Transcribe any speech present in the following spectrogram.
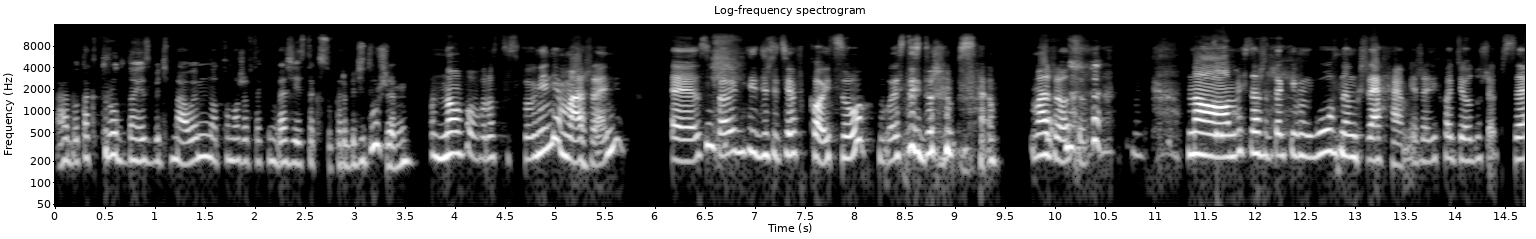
albo tak trudno jest być małym, no to może w takim razie jest tak super być dużym. No po prostu spełnienie marzeń, e, spełnić życie w końcu, bo jesteś dużym psem. Marzę o tym. No, myślę, że takim głównym grzechem, jeżeli chodzi o duże psy,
